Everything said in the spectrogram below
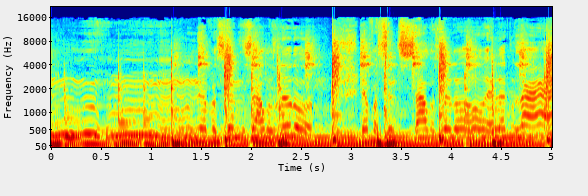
Mm-hmm. Ever since I was little, ever since I was little, it looked like.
